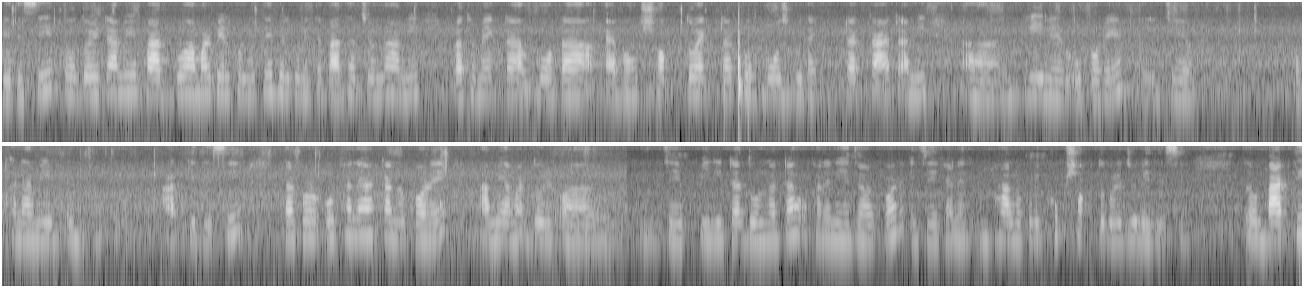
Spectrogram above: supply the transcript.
বেঁধেছি। তো দড়িটা আমি বাঁধবো আমার বেলকনিতে। বেলকনিতে বাঁধার জন্য আমি প্রথমে একটা মোটা এবং শক্ত একটা খুব মজবুত একটা কাঠ আমি গ্রিলের উপরে যে ওখানে আমি আটকে দিয়েছি। তারপর ওখানে আটকানোর পরে আমি আমার আহ, যে পিঁড়িটা দোলনাটা ওখানে নিয়ে যাওয়ার পর এই যে এখানে ভালো করে খুব শক্ত করে ঝুলিয়ে দিয়েছি। তো বাড়তি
